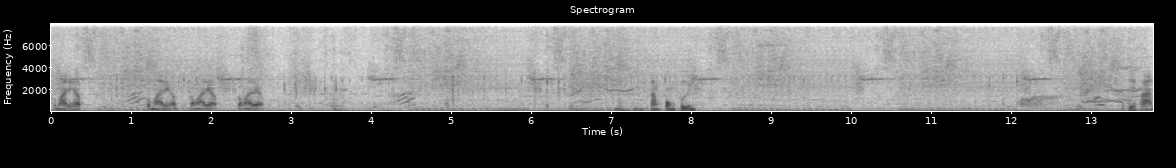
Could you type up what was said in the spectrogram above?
ก็มาเลยครับ ก็มาเลยครับ ก็มาเลยครับ ก็มาเลยครับตั้งป้อมปืนโอเคผ่าน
